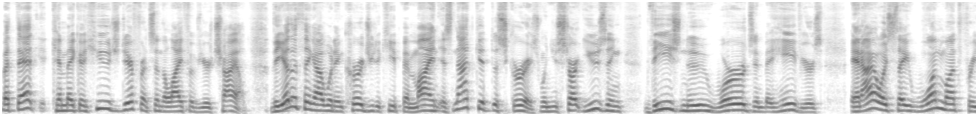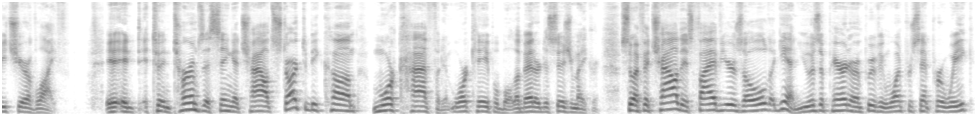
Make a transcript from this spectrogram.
but that can make a huge difference in the life of your child. The other thing I would encourage you to keep in mind is not get discouraged when you start using these new words and behaviors. And I always say one month for each year of life. In, terms of seeing a child start to become more confident, more capable, a better decision maker. So, if a child is five years old, again, you as a parent are improving 1% per week.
